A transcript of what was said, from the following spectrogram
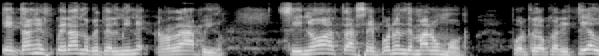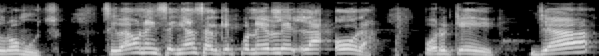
están esperando que termine rápido. Si no, hasta se ponen de mal humor, porque la Eucaristía duró mucho. Si va a una enseñanza, hay que ponerle la hora, porque ya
